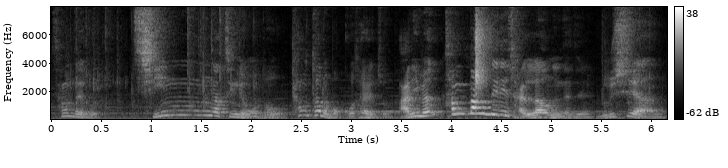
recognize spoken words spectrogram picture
상대로 진 같은 경우도 평타로 먹고 살죠. 아니면 한방들이 잘 나오는 애들, 루시안,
